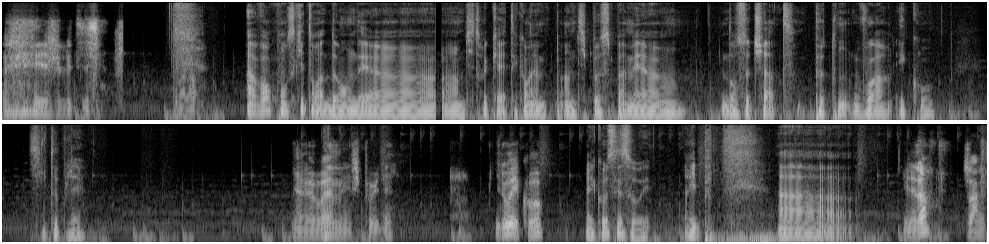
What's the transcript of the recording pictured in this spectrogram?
et je le dis. Voilà. Avant qu'on se quitte, on va te demander euh, un petit truc qui a été quand même un petit peu spammé euh, dans ce chat. Peut-on voir Echo S'il te plaît? Euh, ouais, mais je peux aider. Il est où Echo Echo s'est sauvé. RIP. Euh, Il est là? J'arrête.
